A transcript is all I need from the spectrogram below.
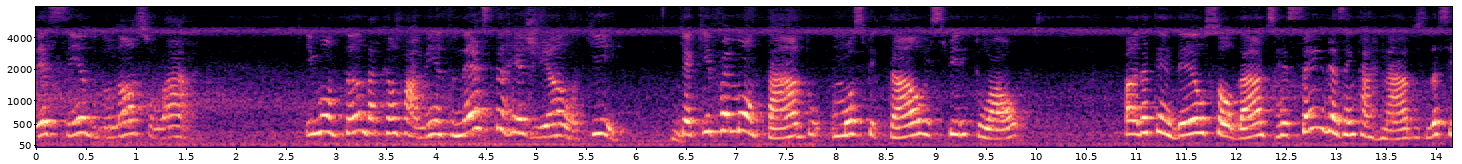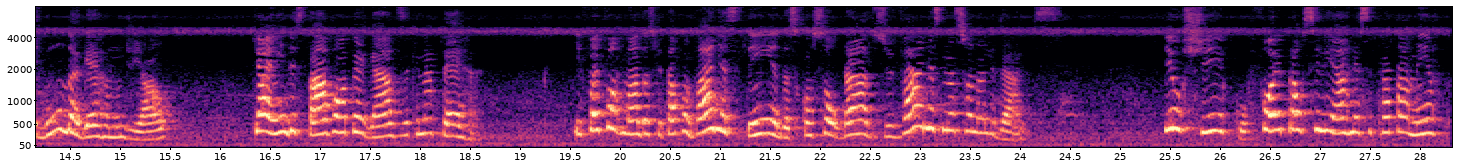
descendo do nosso lar e montando acampamento nesta região aqui, que aqui foi montado um hospital espiritual para atender os soldados recém-desencarnados da Segunda Guerra Mundial que ainda estavam apegados aqui na terra. E foi formado o hospital com várias tendas, com soldados de várias nacionalidades. E o Chico foi para auxiliar nesse tratamento.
